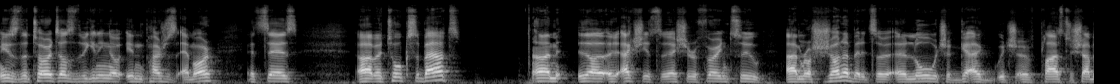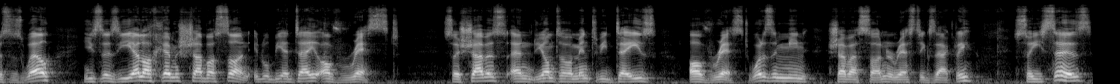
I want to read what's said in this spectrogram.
is the Torah tells at the beginning of, in Parshas Emor, it says, uh, it talks about um, uh, actually, it's actually referring to um, Rosh Hashanah, but it's a, a law which, uh, which applies to Shabbos as well. He says, Yelachem Shabboson. It will be a day of rest. So Shabbos and Yom Tov are meant to be days of rest. What does it mean, Shabboson, rest exactly? So he says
